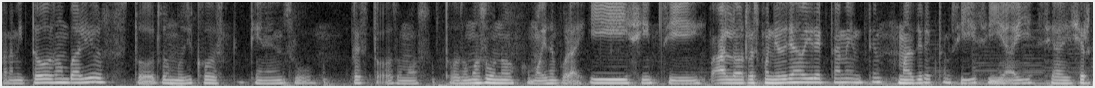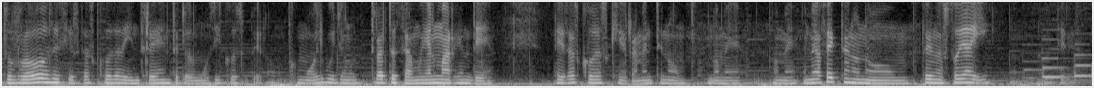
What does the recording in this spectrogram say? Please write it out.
Para mí todos son valiosos, todos los músicos tienen su, pues todos somos, todos somos uno, como dicen por ahí. Y sí, sí, a lo respondido ya directamente, más directo, sí, sí hay, sí hay ciertos roces, ciertas cosas entre, entre los músicos, pero como digo, yo trato de estar muy al margen de, de esas cosas que realmente no, no, me, no, me, no me afectan o no, pues no estoy ahí, no me interesa.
